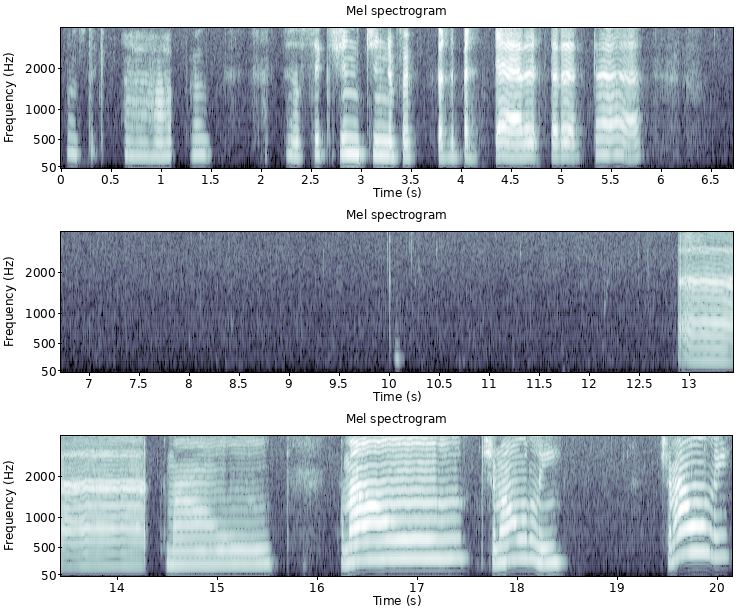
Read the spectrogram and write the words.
Let's take uh, uh, section to the ba- ba- da- da- da- da- da. Uh, come on, come on, Shimoli, Shimoli.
